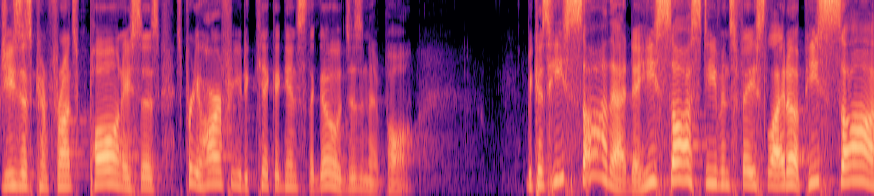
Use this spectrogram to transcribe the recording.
Jesus confronts Paul and he says, It's pretty hard for you to kick against the goads, isn't it, Paul? Because he saw that day. He saw Stephen's face light up. He saw,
